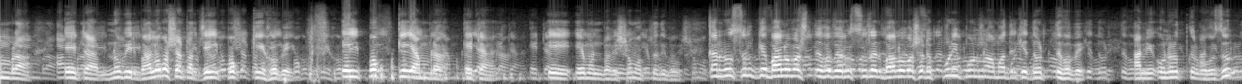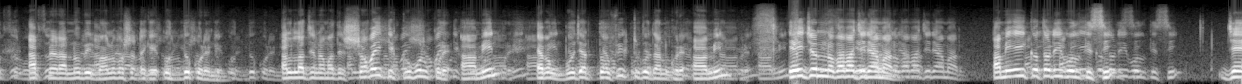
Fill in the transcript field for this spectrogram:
আমরা এটা নবীর ভালোবাসাটা যেই পক্ষে হবে এই পক্ষে আমরা এটা এমন ভাবে সমাপ্ত দিব। কারণ রসুলকে ভালোবাসতে হবে রসুলের ভালোবাসাটা পরিপূর্ণ আমাদেরকে ধরতে হবে। আমি অনুরোধ করব হুজুর আপনারা নবীর ভালোবাসাটাকে উদ্যোগ করে নিন। আল্লাহ যেন আমাদের সবাইকে কবুল করে আমিন এবং বোঝার তৌফিকটুকু দান করে আমিন। এই জন্য বাবাজিরে আমার আমি এই কথাটাই বলতেছি যে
